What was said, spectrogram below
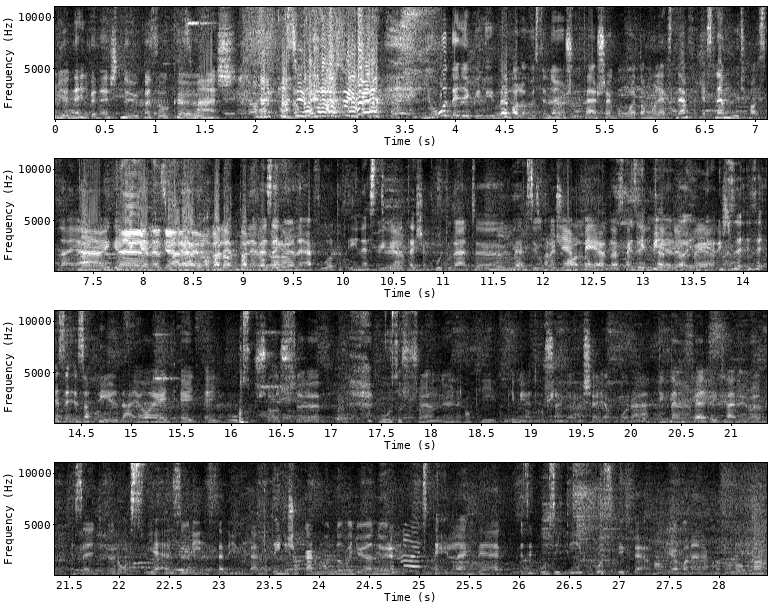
Ugye a 40-es nők azok... Ez más. Kicsit más, igen. Jó, de egyébként én bevallom, hogy nagyon sok társaságban voltam, ahol ezt nem, ezt nem úgy használják. Nem, igen, Nem, igen, ez igen, már igen, hanem, elfogadott hanem ez egy olyan elfogadott, tehát én ezt Igen. igen. teljesen kulturált mm. verzióban is hallom. példa, ez, egy példa, igen. És ez, ez, ez, ez, a példája egy, egy, egy búszusos, búszusos olyan nőnek, aki, aki méltósággal viselje a korát. Még nem feltétlenül ez egy rossz jelző, én szerintem. Tehát én is akár mondom egy olyan nőnek, na ez tényleg, de ez egy pozitív, pozitív felhangja van ennek a dolognak.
